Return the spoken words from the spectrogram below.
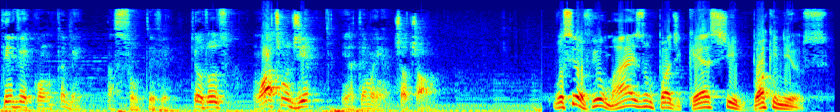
TV Com também na Soul TV. Tenham todos um ótimo dia e até amanhã. Tchau, tchau. Você ouviu mais um podcast Boc News.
